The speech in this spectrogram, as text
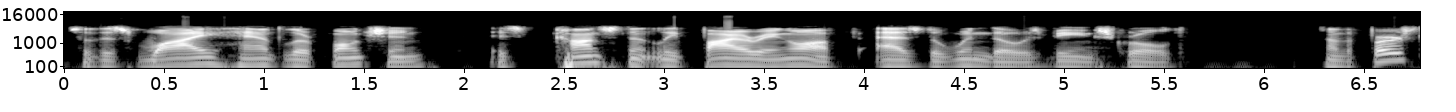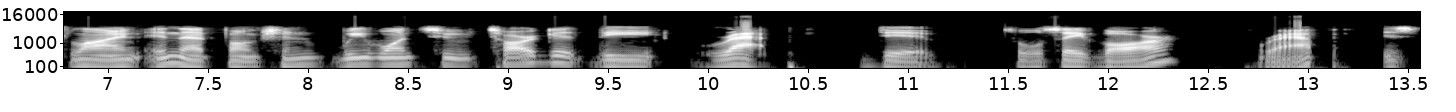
So this yHandler function is constantly firing off as the window is being scrolled. Now the first line in that function, we want to target the wrap div. So we'll say var wrap is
